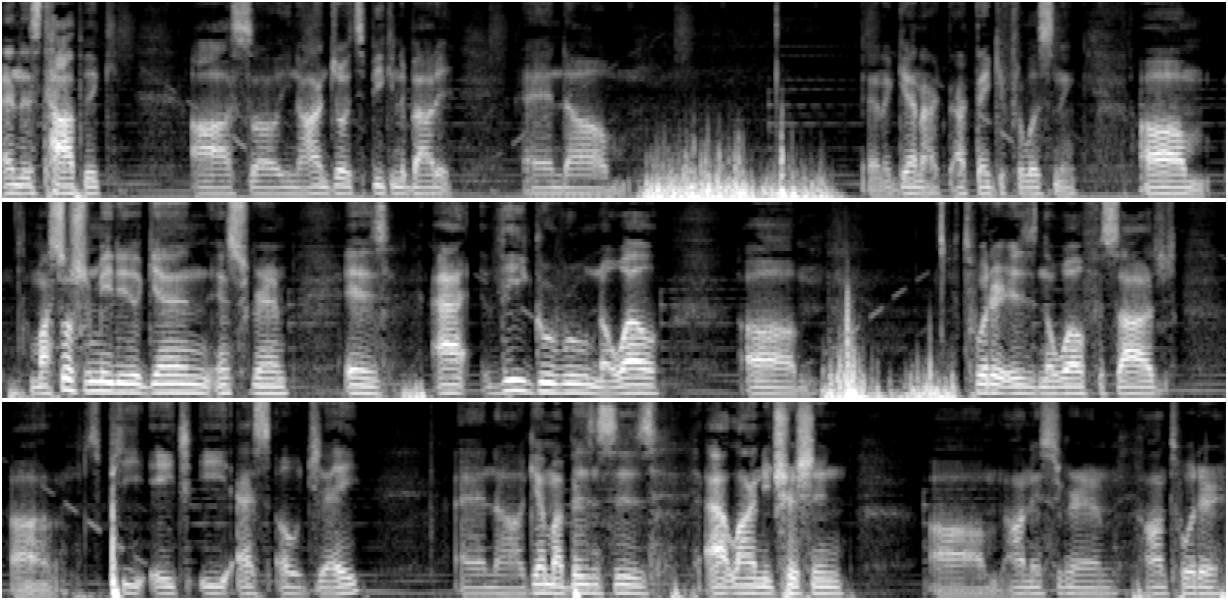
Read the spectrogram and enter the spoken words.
in this topic. Uh, so you know, I enjoyed speaking about it, and um, and again, I, I thank you for listening. Um, my social media again, Instagram is at the Guru Noel. Um, Twitter is Noel Phesoj. Uh, it's P H E S O J. And uh, again, my business is Outline Nutrition um, on Instagram, on Twitter.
